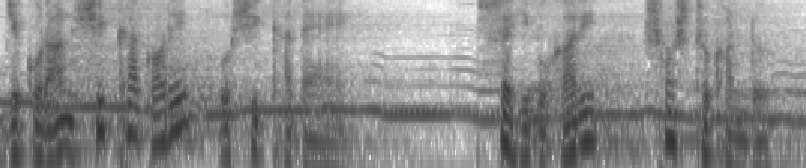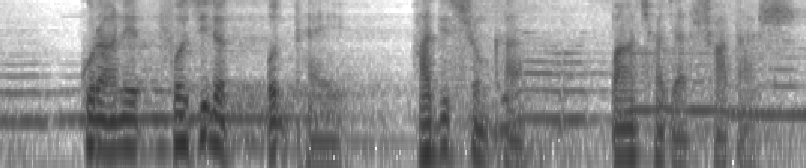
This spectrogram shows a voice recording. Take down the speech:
যে কোরআন শিক্ষা করে ও শিক্ষা দেয়। সহি বুখারি, ষষ্ঠ খণ্ড, কোরআনের ফজিলত অধ্যায়, হাদিস সংখ্যা পাঁচ হাজার সাতাশ।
